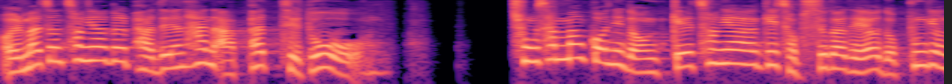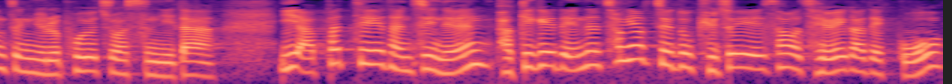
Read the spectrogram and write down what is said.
얼마 전 청약을 받은 한 아파트도 총 3만 건이 넘게 청약이 접수가 되어 높은 경쟁률을 보여주었습니다. 이 아파트의 단지는 바뀌게 되는 청약제도 규제에서 제외가 됐고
